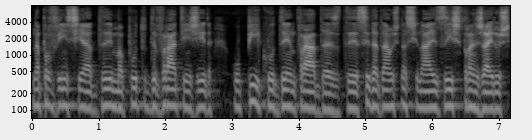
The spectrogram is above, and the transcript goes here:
na província de Maputo, deverá atingir o pico de entradas de cidadãos nacionais e estrangeiros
